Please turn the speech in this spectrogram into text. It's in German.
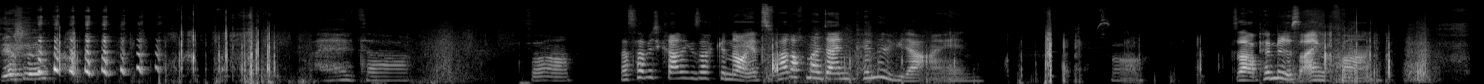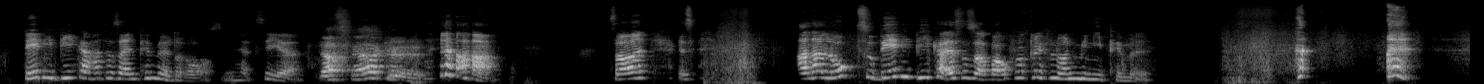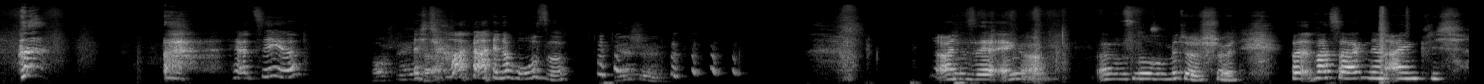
Sehr schön. Alter. So. Was habe ich gerade gesagt? Genau, jetzt fahr doch mal deinen Pimmel wieder ein. So. So, Pimmel ist eingefahren. Baby Beaker hatte seinen Pimmel draußen. Erzähl. Das Ferkel. Ja. So, ist, analog zu Baby Beaker ist es aber auch wirklich nur ein Mini-Pimmel. Erzähl. Frau Ich Stelter. Trage eine Hose. Sehr schön. Eine sehr enge. Das ist nur so mittelschön. Wa- Was sagen denn eigentlich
